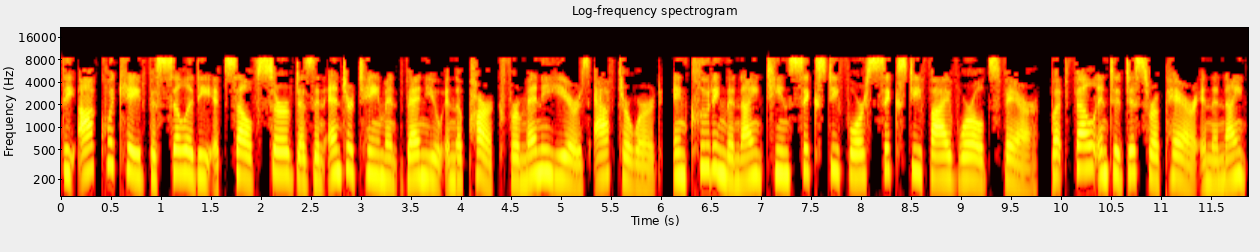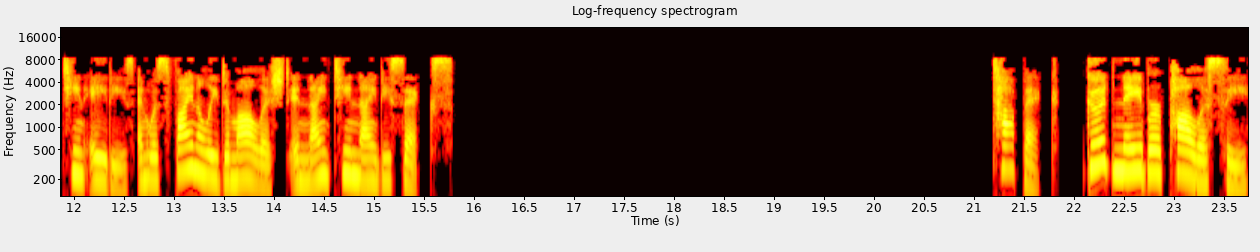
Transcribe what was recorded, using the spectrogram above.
The Aquacade facility itself served as an entertainment venue in the park for many years afterward, including the 1964-65 World's Fair, but fell into disrepair in the 1980s and was finally demolished in 1996. Topic. Good neighbor policy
